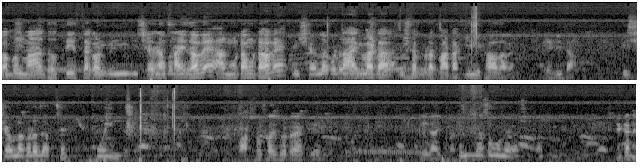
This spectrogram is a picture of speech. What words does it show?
তখন মাছ ধরতে ইচ্ছা করবে এই যে শ্যাওলা সাইজ হবে আর মোটা মোটা হবে। এই শ্যাওলা কটা বাটা এসব বাটা কিনে খাওয়া যাবে না। হেভি দাম। এই শ্যাওলা কটা যাচ্ছে? পহিন পাঁচশো ছয়শো টাকা কেজি। এই ওই মাছও মনে আছে এখানে?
